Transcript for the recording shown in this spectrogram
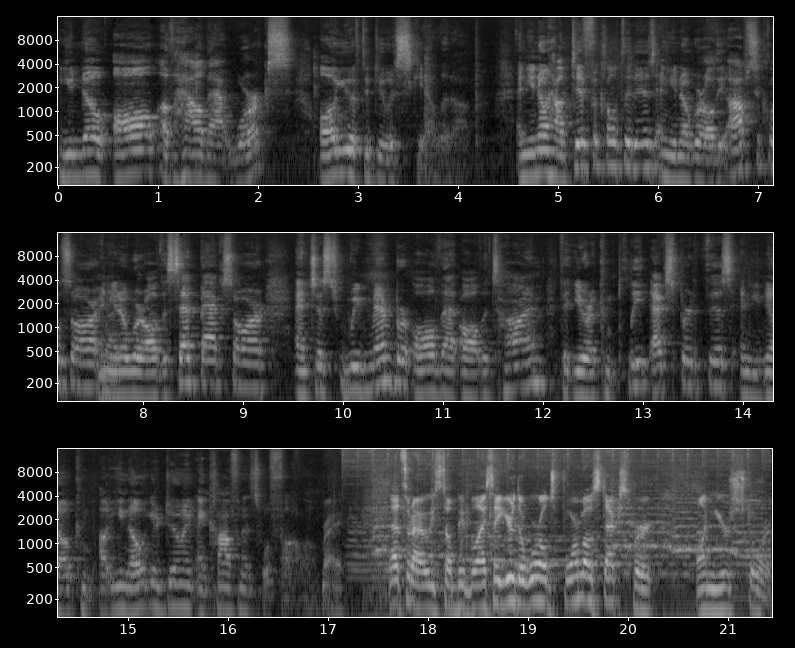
you know all of how that works. All you have to do is scale it up. And you know how difficult it is and you know where all the obstacles are and you know where all the setbacks are. And just remember all that all the time that you're a complete expert at this and you know uh, you know what you're doing and confidence will follow Right. That's what I always tell people. I say you're the world's foremost expert on your story.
